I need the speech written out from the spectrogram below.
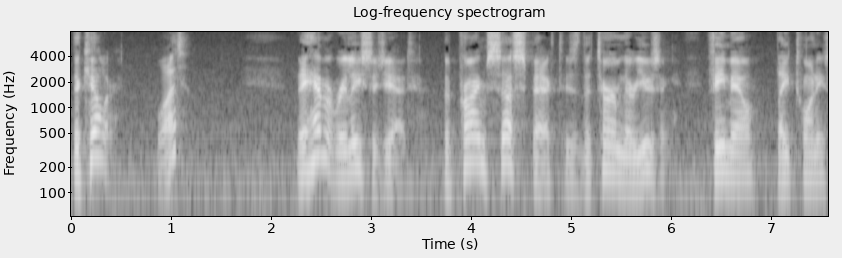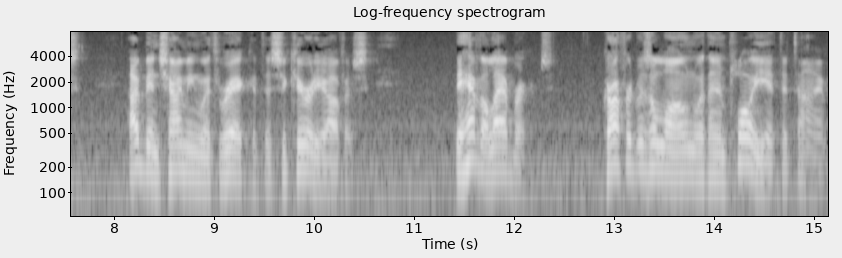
The killer. What? They haven't released it yet, but prime suspect is the term they're using. Female, late 20s. I've been chiming with Rick at the security office. They have the lab records. Crawford was alone with an employee at the time.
